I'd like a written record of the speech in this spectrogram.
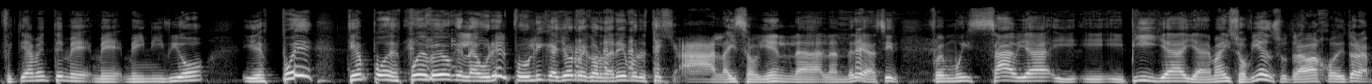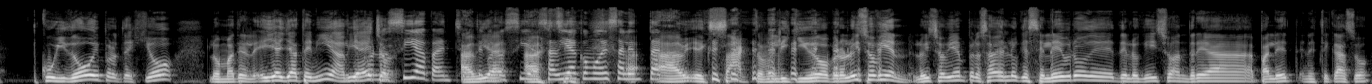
efectivamente me, me, me inhibió. Y después, tiempo después, veo que Laurel publica Yo recordaré por usted. Ah, la hizo bien la, la Andrea. Es decir, fue muy sabia y, y, y, pilla y además hizo bien su trabajo de editora. Cuidó y protegió los materiales. Ella ya tenía, había te hecho. Conocía, Pancho, había, te conocía, ah, sabía sí, cómo desalentar. Ah, exacto, me liquidó, pero lo hizo bien, lo hizo bien. Pero ¿sabes lo que celebro de, de lo que hizo Andrea Palet en este caso?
